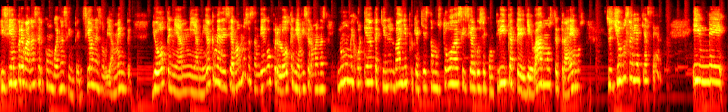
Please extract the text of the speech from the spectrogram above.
Y siempre van a ser con buenas intenciones, obviamente. Yo tenía a mi amiga que me decía, vámonos a San Diego, pero luego tenía a mis hermanas, no, mejor quédate aquí en el valle, porque aquí estamos todas y si algo se complica, te llevamos, te traemos. Entonces yo no sabía qué hacer. Y me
